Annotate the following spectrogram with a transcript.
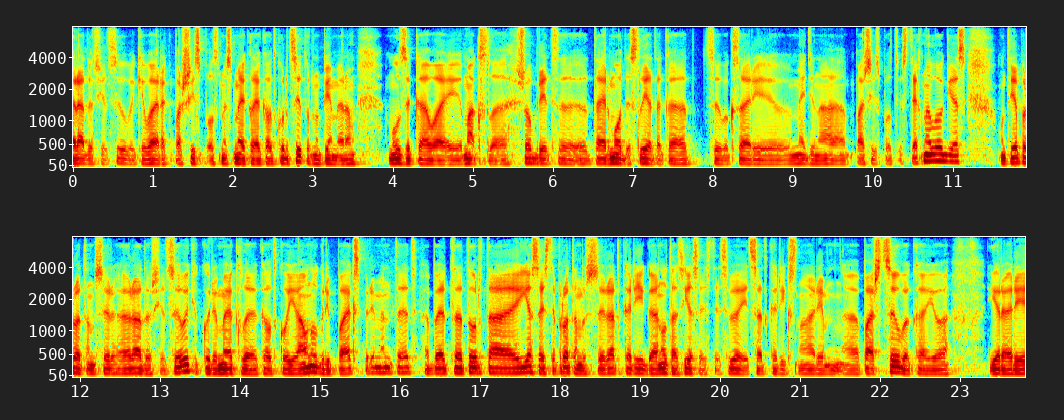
radošie cilvēki vairāk paši izpausmes meklē kaut kur citur, nu, piemēram, mūzikā vai mākslā šobrīd eh, tā ir modes lieta, ka cilvēks arī mēģina paši izplatīt tehnoloģijas. Tie, protams, ir radošie cilvēki, kuri meklē kaut ko jaunu, grib paeksperimentēt. Bet eh, tur tā iesaiste, protams, ir atkarīga no nu, tās iesaistes veids, atkarīgs no arī eh, paša cilvēka. Jo ir arī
